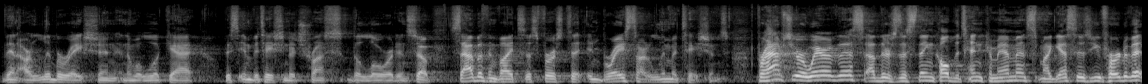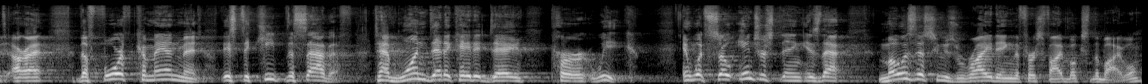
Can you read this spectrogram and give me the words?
then our liberation, and then we'll look at this invitation to trust the Lord. And so, Sabbath invites us first to embrace our limitations. Perhaps you're aware of this. Uh, there's this thing called the Ten Commandments. My guess is you've heard of it. All right. The fourth commandment is to keep the Sabbath, to have one dedicated day per week. And what's so interesting is that Moses, who's writing the first five books of the Bible,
